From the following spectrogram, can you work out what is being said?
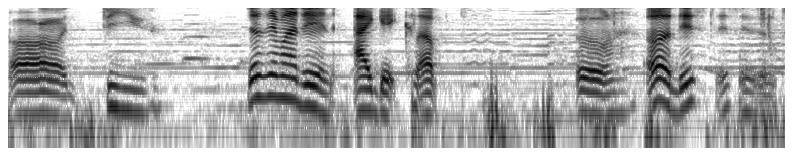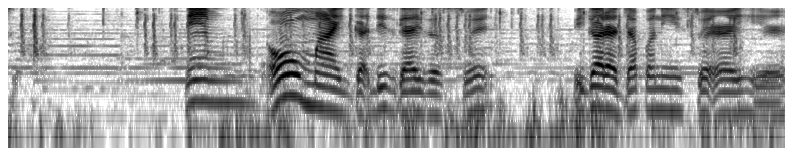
Uh, jeez. Just imagine I get clapped. Uh, oh, this this isn't. Damn. Oh my god, this guy's a sweat. We got a Japanese sweat right here.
